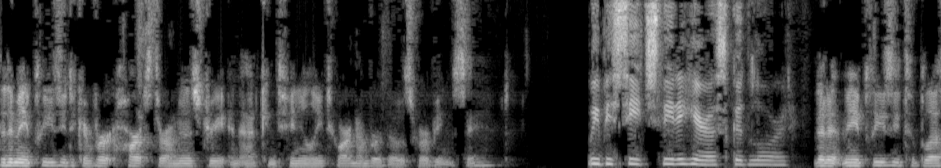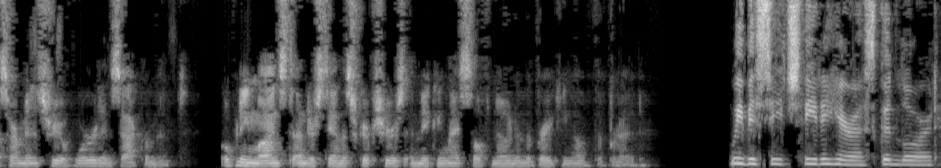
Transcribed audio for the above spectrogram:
That it may please you to convert hearts through our ministry and add continually to our number those who are being saved. We beseech thee to hear us, good Lord. That it may please you to bless our ministry of word and sacrament, opening minds to understand the scriptures and making thyself known in the breaking of the bread. We beseech thee to hear us, good Lord.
